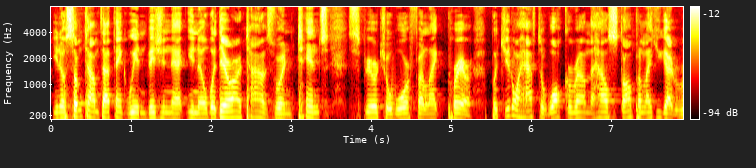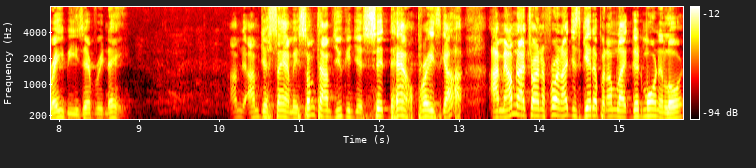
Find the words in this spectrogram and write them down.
You know, sometimes I think we envision that, you know, but there are times for intense spiritual warfare like prayer, but you don't have to walk around the house stomping like you got rabies every day. I'm, I'm just saying, I mean, sometimes you can just sit down, praise God. I mean, I'm not trying to front, I just get up and I'm like, good morning, Lord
